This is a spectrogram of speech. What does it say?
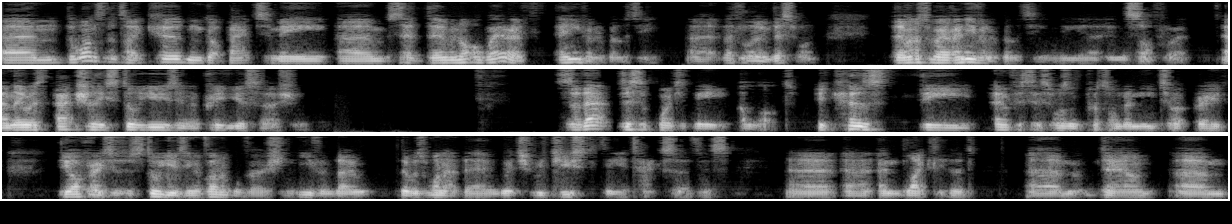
um, the ones that I could and got back to me said they were not aware of any vulnerability, uh, let alone this one. They were not aware of any vulnerability in the uh, in the software, and they were actually still using a previous version. So that disappointed me a lot because the emphasis wasn't put on the need to upgrade. The operators were still using a vulnerable version, even though there was one out there which reduced the attack surface uh, uh, and likelihood um, down um,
